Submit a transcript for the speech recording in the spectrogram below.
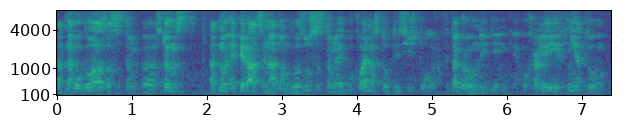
одного глаза, э, стоимость одной операции на одном глазу составляет буквально 100 тысяч долларов. Это огромные деньги. У Харлея их нету, а,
